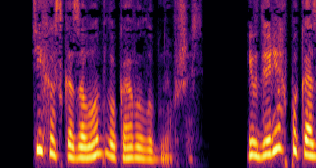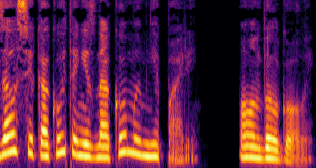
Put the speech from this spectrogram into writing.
— тихо сказал он, лукаво улыбнувшись. И в дверях показался какой-то незнакомый мне парень. Он был голый.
